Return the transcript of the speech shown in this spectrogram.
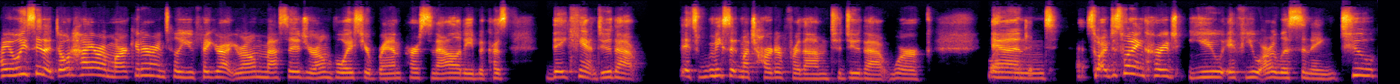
I always say that don't hire a marketer until you figure out your own message, your own voice, your brand personality, because they can't do that. It makes it much harder for them to do that work. And so I just want to encourage you, if you are listening, to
